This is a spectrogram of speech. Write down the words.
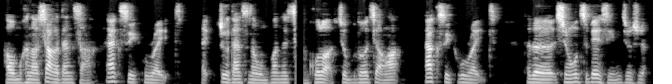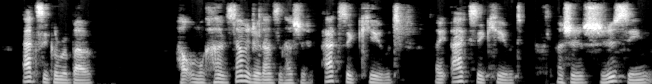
好，我们看到下个单词啊，execrate，哎，这个单词呢我们刚才讲过了，就不多讲了。execrate，它的形容词变形就是 execrable。好，我们看下面这个单词，它是 execute，哎，execute，它是实行、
